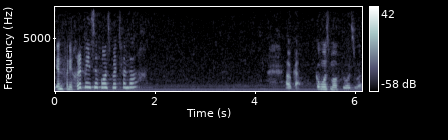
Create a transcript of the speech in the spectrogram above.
Een van die groot mense vir ons bid vandag? OK. Kom ons maak toe so.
